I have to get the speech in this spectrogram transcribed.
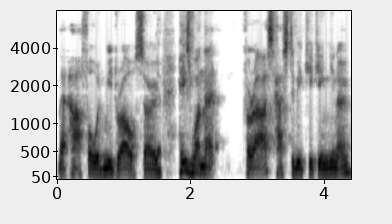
that half forward mid role. So yep. he's one that for us has to be kicking, you know,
